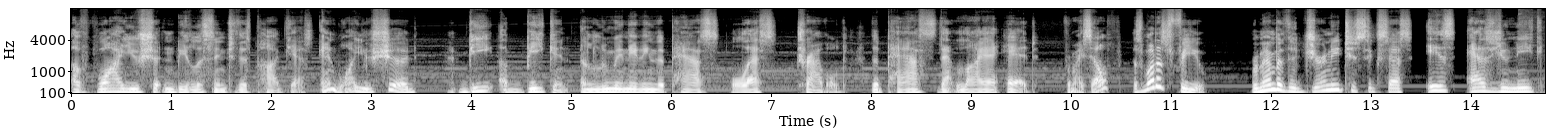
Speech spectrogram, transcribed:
of why you shouldn't be listening to this podcast and why you should be a beacon illuminating the paths less traveled, the paths that lie ahead for myself as well as for you. Remember, the journey to success is as unique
